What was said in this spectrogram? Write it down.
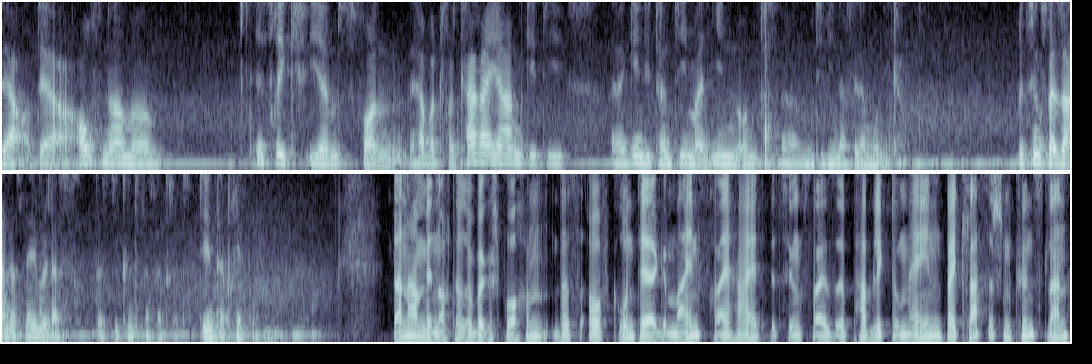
der, der Aufnahme des Requiems von Herbert von Karajan geht die, äh, gehen die Tantimen an ihn und ähm, die Wiener Philharmoniker beziehungsweise an das Label, das, das die Künstler vertritt, die Interpreten. Dann haben wir noch darüber gesprochen, dass aufgrund der Gemeinfreiheit bzw. Public Domain bei klassischen Künstlern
